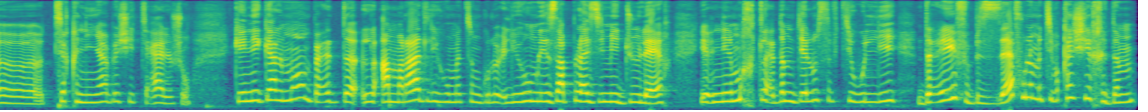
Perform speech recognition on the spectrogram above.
التقنيه باش يتعالجوا كاين également بعض الامراض اللي هما تنقولوا عليهم les aplasies médullaires يعني المخ العظم ديالو صافي تيولي ضعيف بزاف ولا ما تيبقاش يخدم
